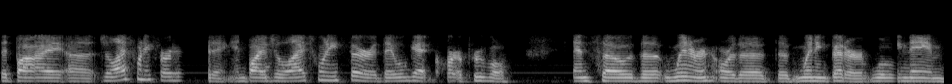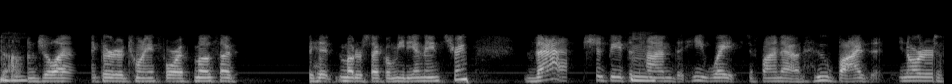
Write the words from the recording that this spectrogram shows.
that by uh, july 21st and by july 23rd they will get court approval and so the winner or the, the winning bidder will be named mm-hmm. on July 3rd or 24th, most likely hit motorcycle media mainstream that should be the mm. time that he waits to find out who buys it in order to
